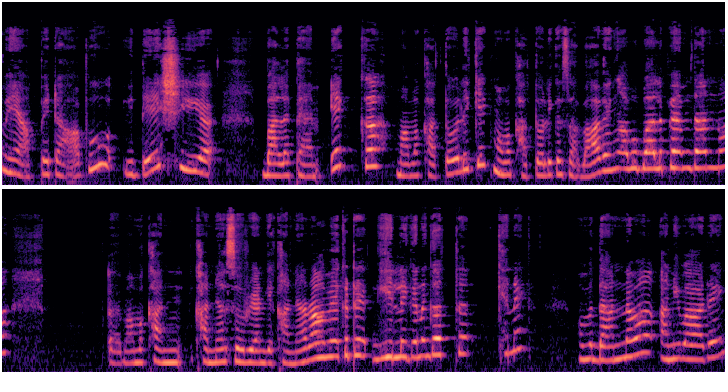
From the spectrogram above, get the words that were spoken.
මේ අපිට ආපු විදේශීය බලපෑම් එක්ක මම කතෝලිකෙක් මම කතෝලික සභාවෙන් ආපු බලපෑම් දන්නවා. මම කන්‍යාසූරයන්ගේ කන්‍යාරාමයකට ගිහිල්ලා ඉගෙන ගත්ත කෙනෙක්. මම දන්නවා අනිවාර්යෙන්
